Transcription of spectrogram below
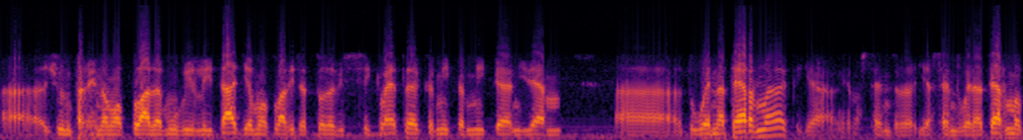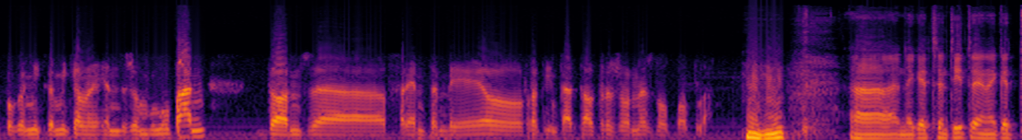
eh, juntament amb el pla de mobilitat i amb el pla director de bicicleta, que mica en mica anirem eh, duent a terme, que ja, ja, estem, ja duent a terme, però que mica en mica l'anirem desenvolupant, doncs eh, farem també el repintat d'altres zones del poble. Uh -huh. uh, en aquest sentit, en aquest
